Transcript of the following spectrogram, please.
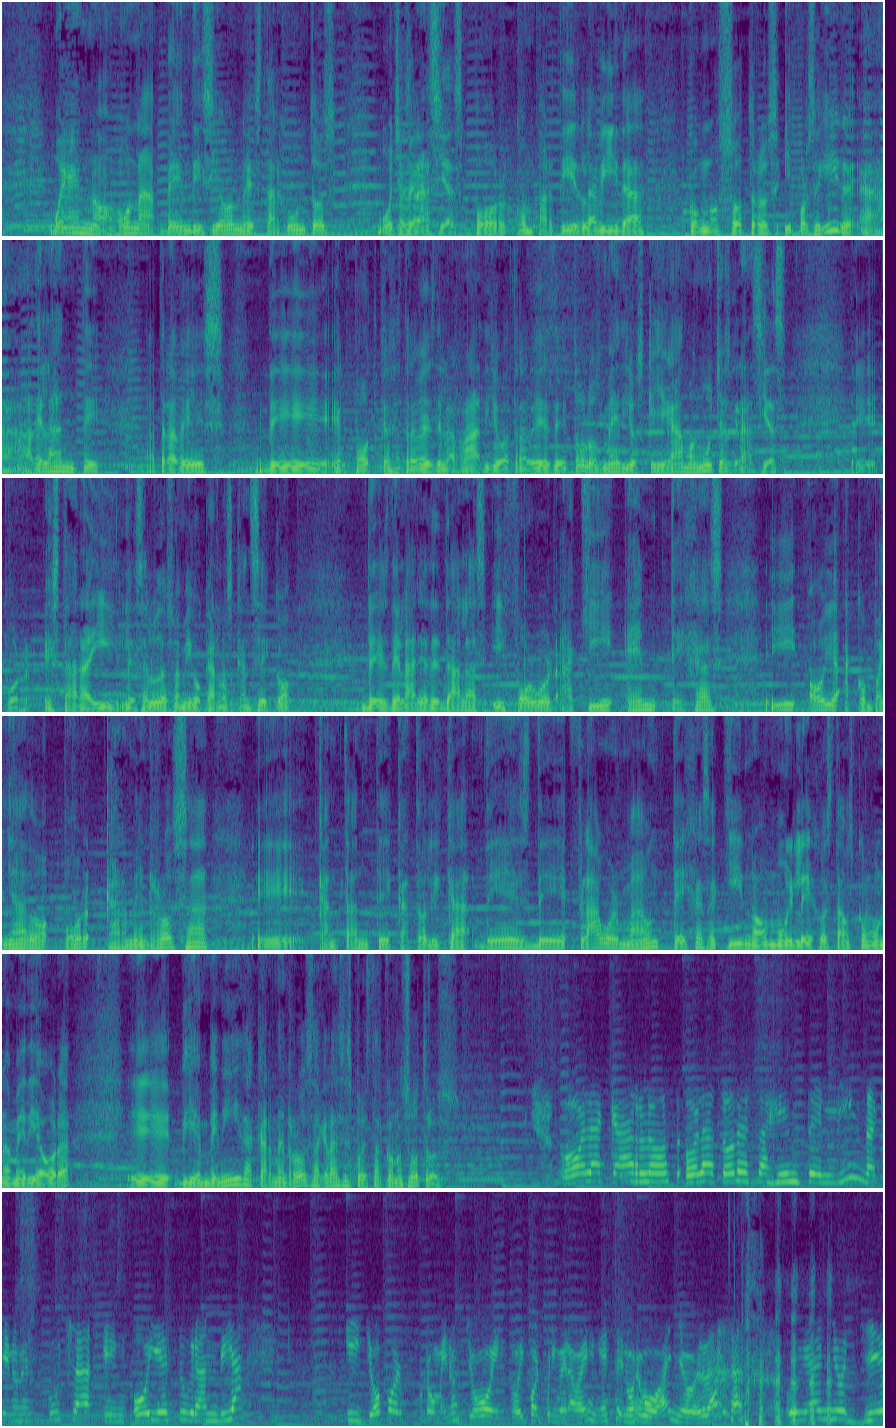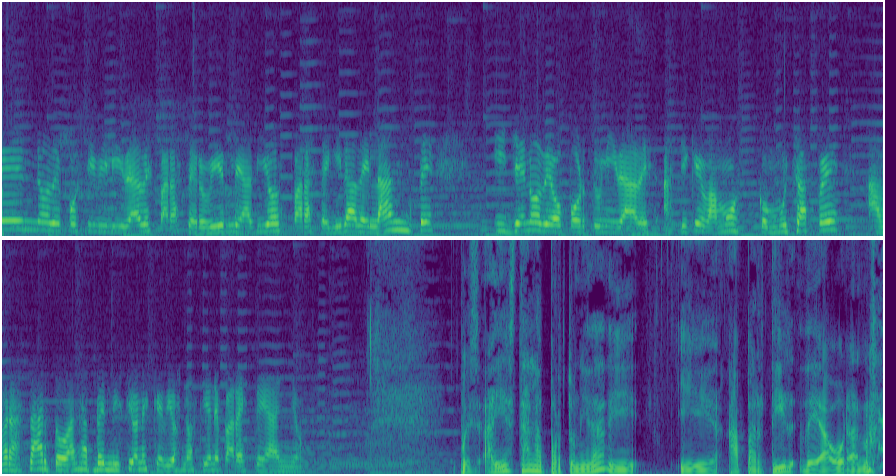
bueno, una bendición estar juntos. Muchas gracias por compartir la vida con nosotros y por seguir ah, adelante a través del el podcast, a través de la radio, a través de todos los medios que llegamos. Muchas gracias eh, por estar ahí. Les saluda su amigo Carlos Canseco desde el área de Dallas y Forward aquí en Texas y hoy acompañado por Carmen Rosa, eh, cantante católica desde Flower Mount, Texas, aquí no muy lejos, estamos como una media hora. Eh, bienvenida Carmen Rosa, gracias por estar con nosotros. Hola Carlos, hola a toda esa gente linda que nos escucha en Hoy es tu gran día y yo por, lo menos yo estoy por primera vez en este nuevo año, ¿verdad? Un año lleno de posibilidades para servirle a Dios, para seguir adelante y lleno de oportunidades. Así que vamos con mucha fe a abrazar todas las bendiciones que Dios nos tiene para este año. Pues ahí está la oportunidad y, y a partir de ahora, ¿no?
